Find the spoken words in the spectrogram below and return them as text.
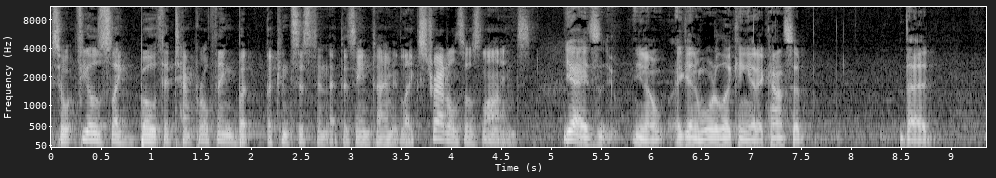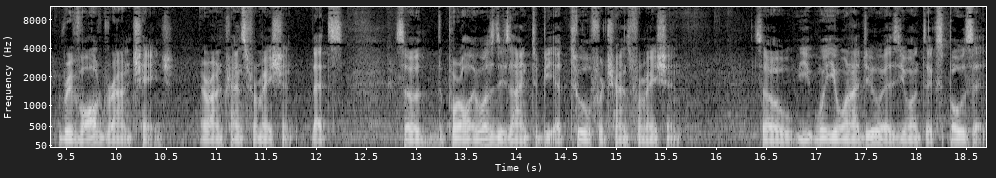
so it feels like both a temporal thing but a consistent at the same time. It like straddles those lines. Yeah, it's you know, again, we're looking at a concept that revolved around change, around transformation. That's so the porthole. It was designed to be a tool for transformation. So you, what you want to do is you want to expose it.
